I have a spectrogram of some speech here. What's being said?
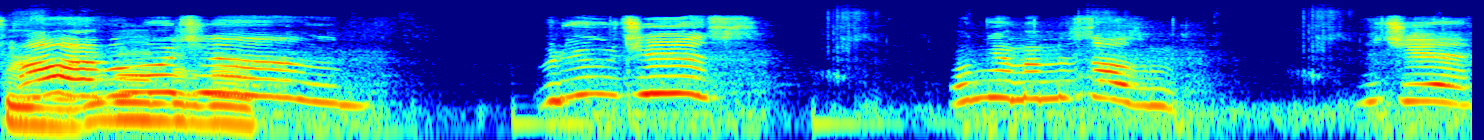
Suyumuzu doldurduk. Babacım. Öleceğiz. Onu yememiz lazım. Yiyece.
